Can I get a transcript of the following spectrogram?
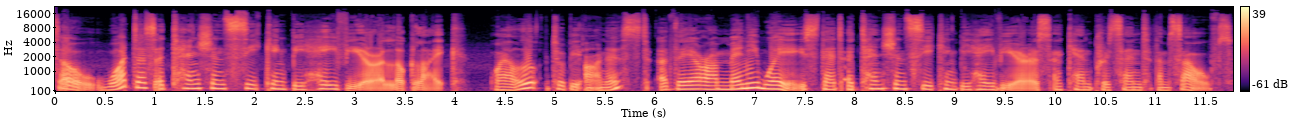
So, what does attention seeking behavior look like? Well, to be honest, there are many ways that attention seeking behaviors can present themselves.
